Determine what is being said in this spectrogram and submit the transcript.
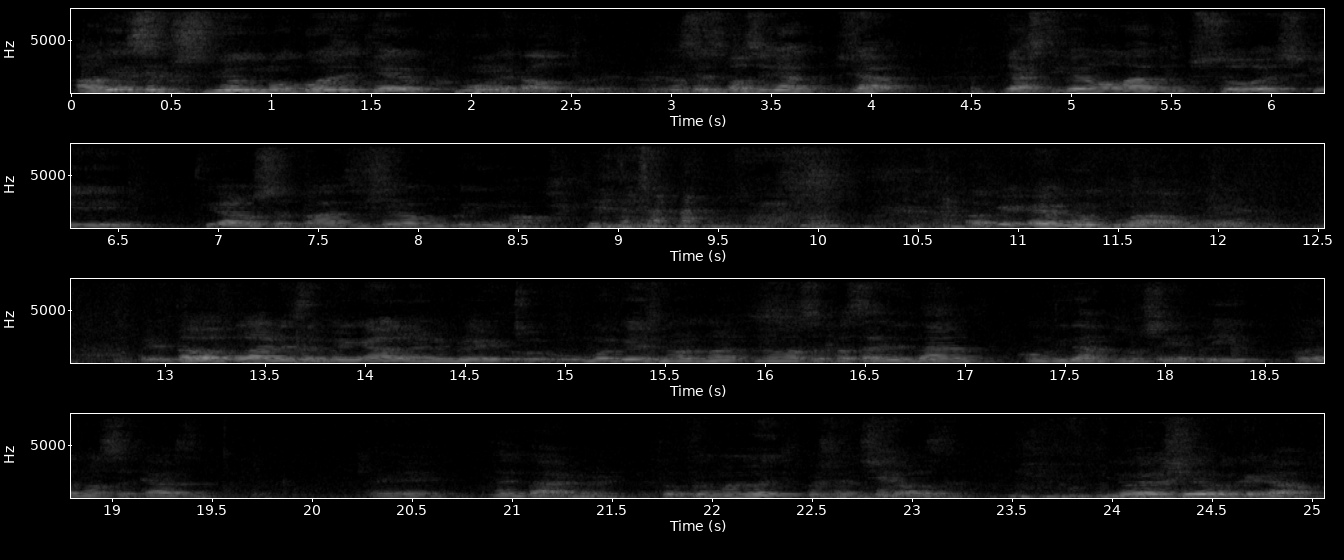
alguém se apercebeu de uma coisa que era comum naquela altura. Não sei se vocês já, já, já estiveram ao lado de pessoas que tiraram os sapatos e cheiravam um bocadinho mal. ok, é muito mal, não é? Eu estava a falar nessa manhã, lembrei, uma vez na, na, na nossa passagem de ano, convidámos um sem-abrigo para a nossa casa é, jantar, não é? Então foi uma noite bastante cheirosa. E não era cheiro a bacalhau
